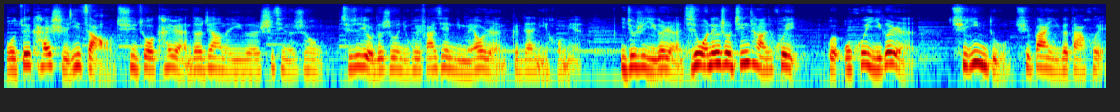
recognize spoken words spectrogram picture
我最开始一早去做开源的这样的一个事情的时候，其实有的时候你会发现你没有人跟在你后面，你就是一个人。其实我那个时候经常会，我我会一个人去印度去办一个大会，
